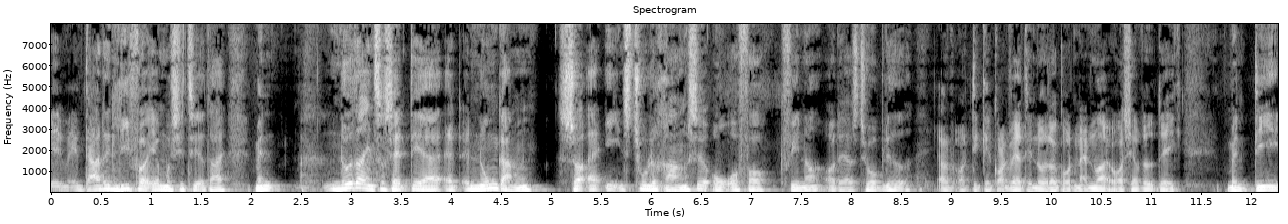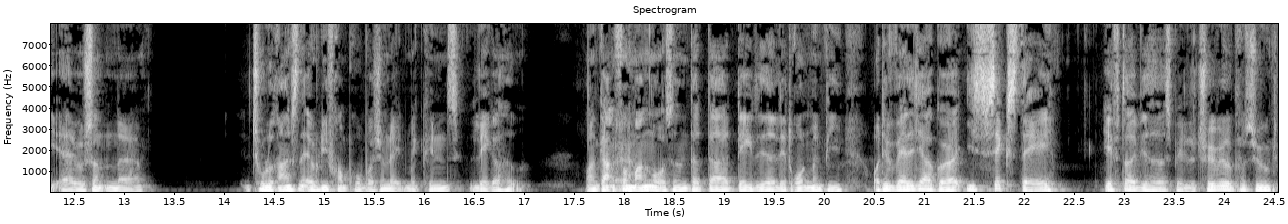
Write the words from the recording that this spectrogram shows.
Øh, der er det lige før, jeg må citere dig. Men noget, der er interessant, det er, at, at nogle gange, så er ens tolerance over for kvinder og deres tåbelighed, og, og det kan godt være, at det er noget, der går den anden vej også, jeg ved det ikke, men det er jo sådan, uh, tolerancen er jo ligefrem proportional med kvindens lækkerhed. Og en gang for mange år siden, der, der datede jeg lidt rundt med en pige, og det valgte jeg at gøre i seks dage, efter at vi havde spillet Trivial Pursuit,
